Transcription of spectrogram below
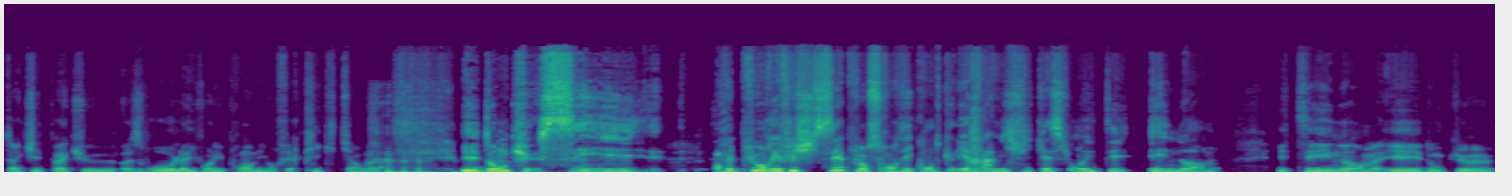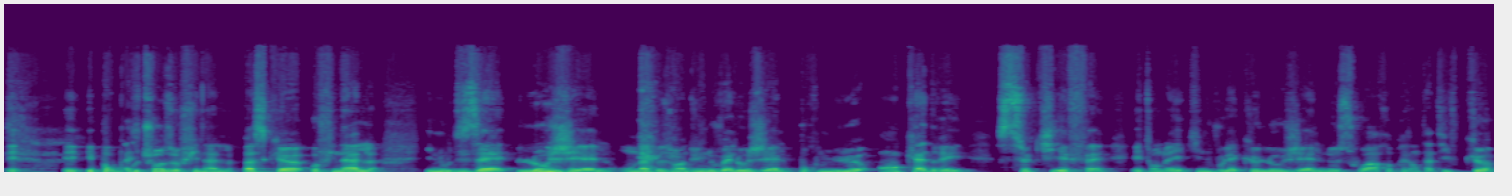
T'inquiète pas que Hasbro, là, ils vont les prendre, ils vont faire clic, tiens, voilà. et donc, c'est en fait, plus on réfléchissait, plus on se rendait compte que les ramifications étaient énormes. Étaient énormes et donc euh, et, pour beaucoup de choses au final. Parce que au final il nous disait l'OGL on a besoin d'une nouvelle OGL pour mieux encadrer ce qui est fait étant donné qu'il ne voulait que l'OGL ne soit représentatif que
